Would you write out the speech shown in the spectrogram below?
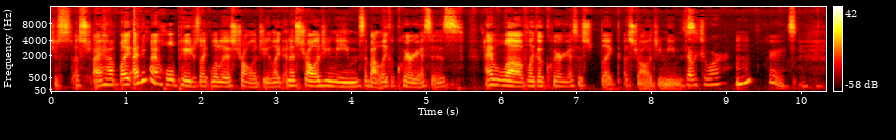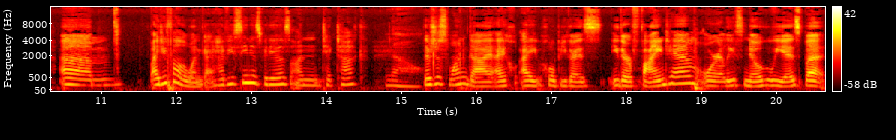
just ast- I have like I think my whole page is like literally astrology, like an astrology memes about like Aquariuses. I love like Aquarius like astrology memes. Is that what you are? mm-hmm, Aquarius. Um, I do follow one guy. Have you seen his videos on TikTok? No. There's just one guy. I I hope you guys either find him or at least know who he is. But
